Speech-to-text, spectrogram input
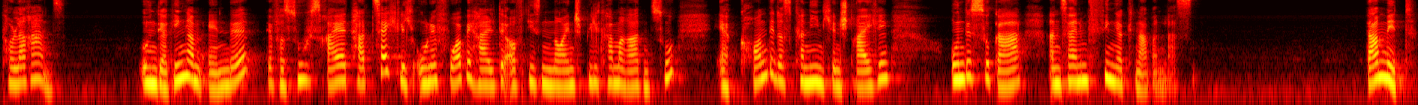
Toleranz. Und er ging am Ende der Versuchsreihe tatsächlich ohne Vorbehalte auf diesen neuen Spielkameraden zu. Er konnte das Kaninchen streicheln und es sogar an seinem Finger knabbern lassen. Damit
